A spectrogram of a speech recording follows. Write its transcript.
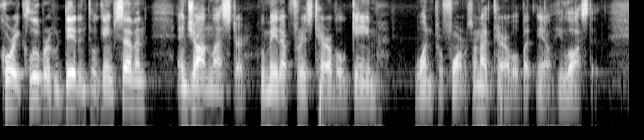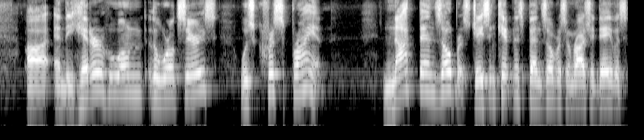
Corey Kluber, who did until Game 7, and Jon Lester, who made up for his terrible Game 1 performance. Well, not terrible, but, you know, he lost it. Uh, and the hitter who owned the World Series was Kris Bryant, not Ben Zobrist. Jason Kipnis, Ben Zobrist, and Rajai Davis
